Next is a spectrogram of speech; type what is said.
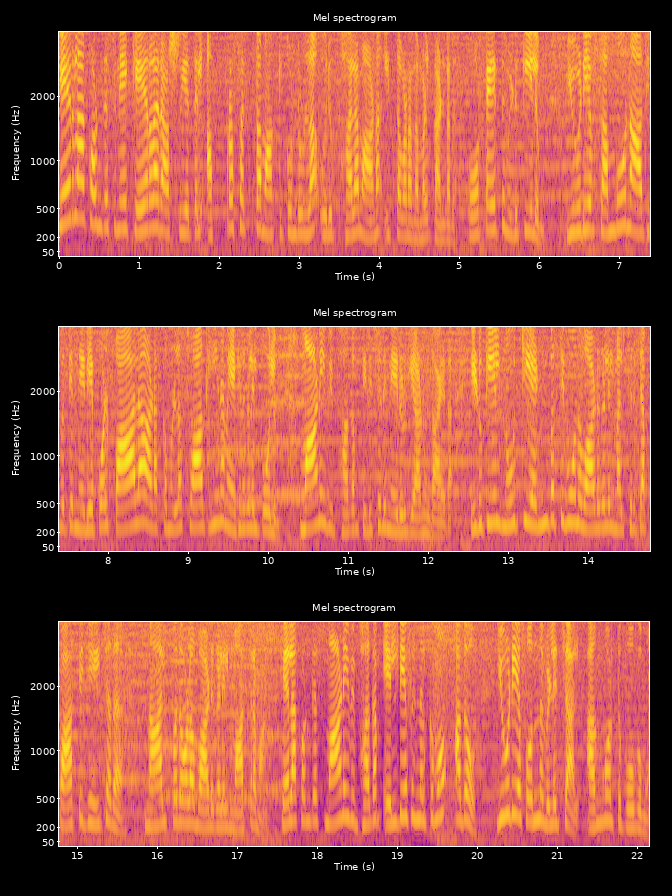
കേരള കോൺഗ്രസിനെ കേരള രാഷ്ട്രീയത്തിൽ അപ്രസക്തമാക്കിക്കൊണ്ടുള്ള ഒരു ഫലമാണ് ഇത്തവണ നമ്മൾ കണ്ടത്. കോട്ടയത്തും ഇടുക്കിയിലും യു ഡി എഫ് സമ്പൂർണ ആധിപത്യം നേടിയപ്പോൾ പാല അടക്കമുള്ള സ്വാധീന മേഖലകളിൽ പോലും മാണി വിഭാഗം തിരിച്ചടി നേരിടുകയാണ് ഉണ്ടായത്. ഇടുക്കിയിൽ നൂറ്റി എൺപത്തിമൂന്ന് വാർഡുകളിൽ മത്സരിച്ച പാർട്ടി ജയിച്ചത് നാൽപ്പതോളം വാർഡുകളിൽ മാത്രമാണ്. കേരള കോൺഗ്രസ് മാണി വിഭാഗം എൽ ഡി എഫിൽ നിൽക്കുമോ? അതോ യു ഡി എഫ് ഒന്ന് വിളിച്ചാൽ അങ്ങോട്ട് പോകുമോ?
